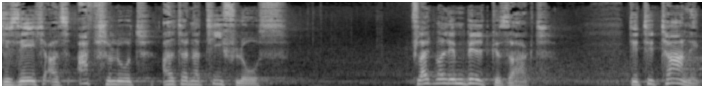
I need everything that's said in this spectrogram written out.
die sehe ich als absolut alternativlos. Vielleicht mal im Bild gesagt. Die Titanic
